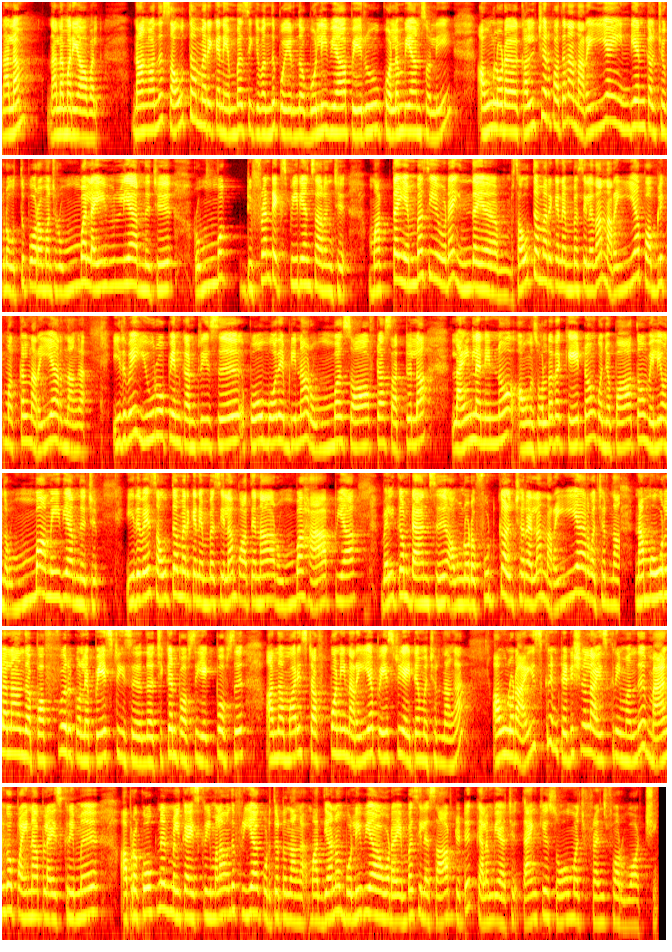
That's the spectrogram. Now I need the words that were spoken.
நலம் நலமறியாவல் நாங்கள் வந்து சவுத் அமெரிக்கன் எம்பசிக்கு வந்து போயிருந்தோம். பொலிவியா பெரு கொலம்பியான்னு சொல்லி. அவங்களோட கல்ச்சர் பார்த்தா நான் நிறைய இந்தியன் கல்ச்சர் கூட ஒத்து போகிற மாதிரி ரொம்ப லைவ்லியாக இருந்துச்சு. ரொம்ப டிஃப்ரெண்ட் எக்ஸ்பீரியன்ஸாக இருந்துச்சு. மற்ற எம்பசியை விட இந்த சவுத் அமெரிக்கன் எம்பசியில் தான் நிறைய பப்ளிக் மக்கள் நிறையா இருந்தாங்க. இதுவே யூரோப்பியன் கண்ட்ரீஸு போகும்போது எப்படின்னா ரொம்ப சாஃப்டாக சட்டிலாக லைனில் நின்னோம். அவங்க சொல்கிறத கேட்டோம். கொஞ்சம் பார்த்தோம். வெளியே வந்து ரொம்ப அமைதியாக இருந்துச்சு. இதுவே சவுத் அமெரிக்கன் எம்பசிலாம் பார்த்தேன்னா ரொம்ப ஹாப்பியாக வெல்கம் டான்ஸு அவங்களோட ஃபுட் கல்ச்சர் எல்லாம் நிறையா வச்சுருந்தாங்க. நம்ம ஊர்லலாம் அந்த பஃப் இருக்கும்ல பேஸ்ட்ரிஸு இந்த சிக்கன் பஃப்ஸு எக் பஃப்ஸு அந்த மாதிரி ஸ்டஃப் பண்ணி நிறைய பேஸ்ட்ரி ஐட்டம் வச்சுருந்தாங்க. அவங்களோட ice cream traditional ice cream வந்து மேங்கோ பைனாப்பிள் ஐஸ்கிரீமு அப்புறம் கோக்னட் மில்க் ஐஸ்கிரீமெல்லாம் வந்து ஃப்ரீயாக கொடுத்துட்டு இருந்தாங்க. மத்தியானம் பொலிவியாவோட எம்பசியில் சாப்பிட்டுட்டு கிளம்பியாச்சு. Thank you so much friends for வாட்சிங்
